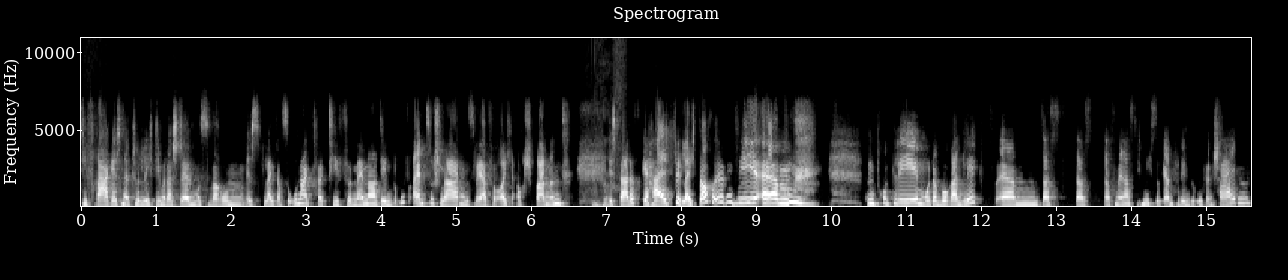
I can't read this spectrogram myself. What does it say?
Die Frage ist natürlich, die man da stellen muss, warum ist es vielleicht auch so unattraktiv für Männer, den Beruf einzuschlagen? Das wäre für euch auch spannend. Ja. Ist da das Gehalt vielleicht doch irgendwie ähm, ein Problem oder woran liegt ähm, dass dass, dass Männer sich nicht so gern für den Beruf entscheiden.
